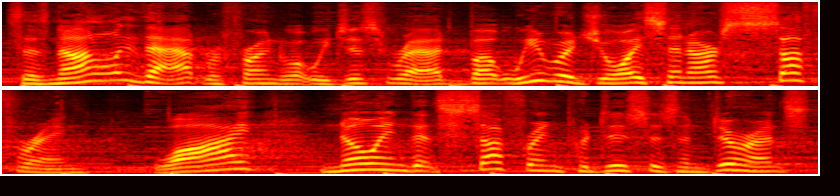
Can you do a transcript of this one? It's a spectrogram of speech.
It says, Not only that, referring to what we just read, but we rejoice in our suffering. Why? Knowing that suffering produces endurance,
